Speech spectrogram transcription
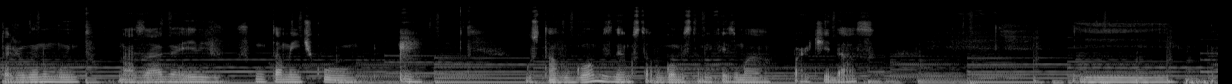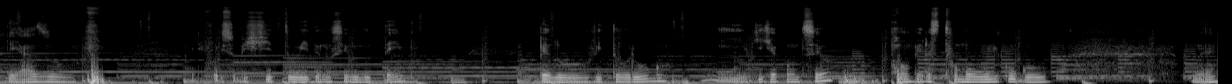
Tá jogando muito na zaga ele juntamente com o Gustavo Gomes, né? Gustavo Gomes também fez uma partidaça. E aliás, o... ele foi substituído no segundo tempo pelo Vitor Hugo. E o que, que aconteceu? O Palmeiras tomou o único gol né,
